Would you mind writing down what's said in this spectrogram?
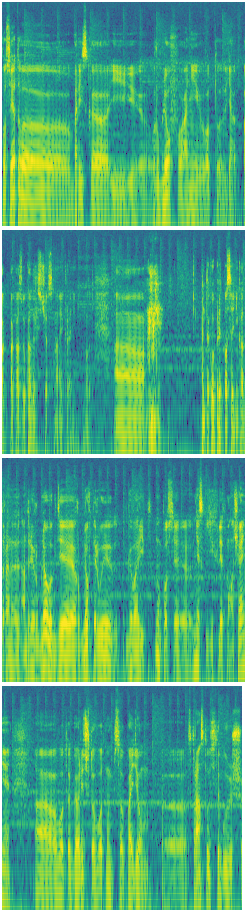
после этого Бориска и Рублев, они вот я показываю кадр сейчас на экране. Вот. А, такой предпоследний кадр Андрея Рублева, где Рублев впервые говорит, ну, после нескольких лет молчания, вот, говорит, что вот мы пойдем э, странствовать, ты будешь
